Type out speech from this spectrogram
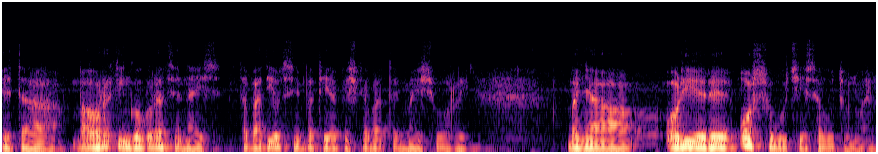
Eta ba, horrekin gogoratzen naiz, eta badiot simpatia pixka bat maizu horri. Baina hori ere oso gutxi ezagutu nuen.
